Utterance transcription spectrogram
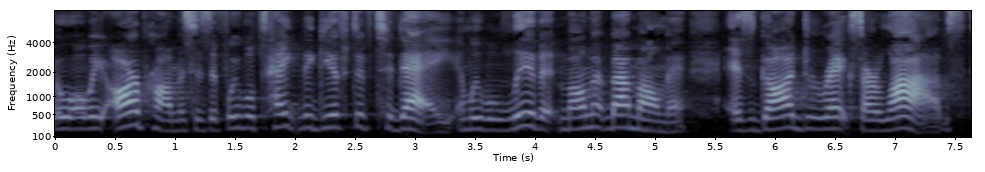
But what we are promised is if we will take the gift of today and we will live it moment by moment as God directs our lives,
